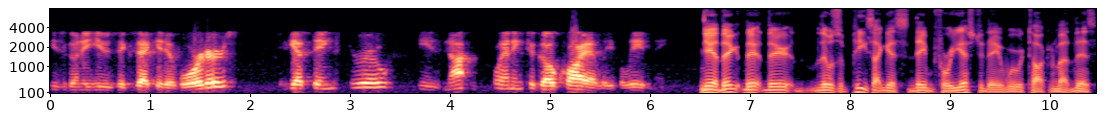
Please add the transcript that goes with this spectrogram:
He's going to use executive orders to get things through. He's not planning to go quietly, believe me. Yeah, they, they, they, there was a piece, I guess, day before yesterday, we were talking about this,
